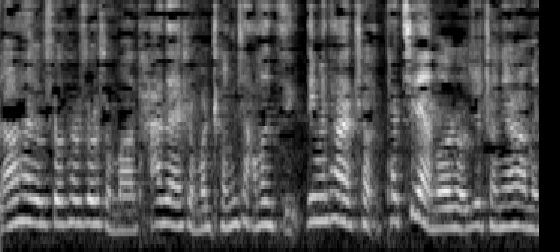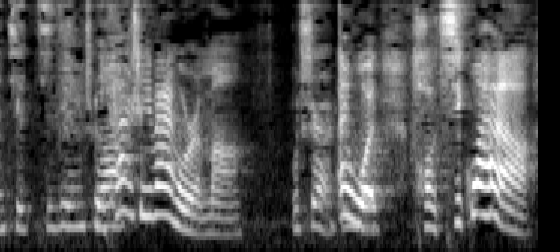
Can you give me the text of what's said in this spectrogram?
然后他就说他说什么他在什么城墙的几，因为他在城他七点多的时候去城墙上面骑骑自行车你，看是一外国人吗？不是，哎，我好奇怪啊！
